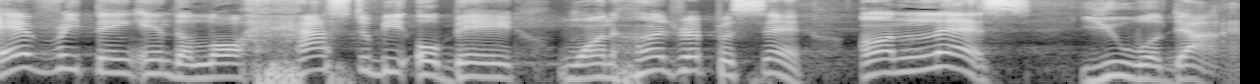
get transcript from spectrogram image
everything in the law has to be obeyed 100% unless you will die.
